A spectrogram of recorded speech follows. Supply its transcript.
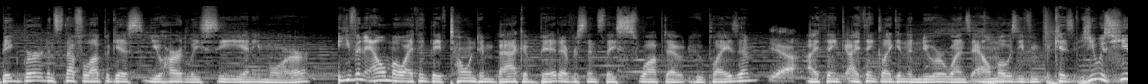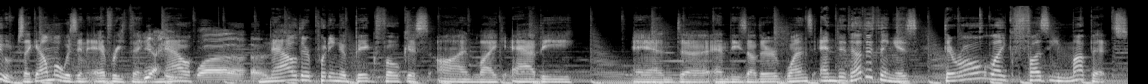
Big Bird and Snuffleupagus you hardly see anymore. Even Elmo, I think they've toned him back a bit ever since they swapped out who plays him. Yeah. I think I think like in the newer ones, Elmo's even because he was huge. Like Elmo was in everything. Yeah, now he was. now they're putting a big focus on like Abby and uh, and these other ones. And the, the other thing is they're all like fuzzy Muppets.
